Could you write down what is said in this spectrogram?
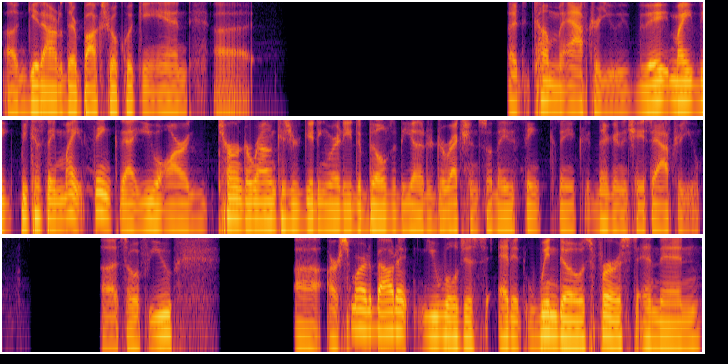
uh, get out of their box real quick and uh, come after you. They might because they might think that you are turned around because you're getting ready to build the other direction, so they think they they're going to chase after you. Uh, so if you uh, are smart about it, you will just edit windows first and then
